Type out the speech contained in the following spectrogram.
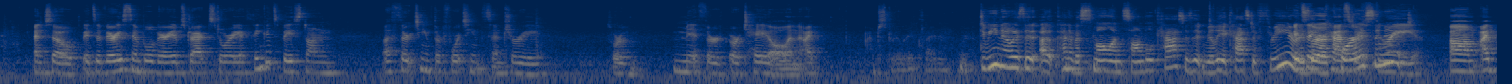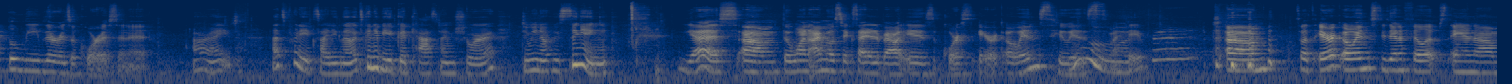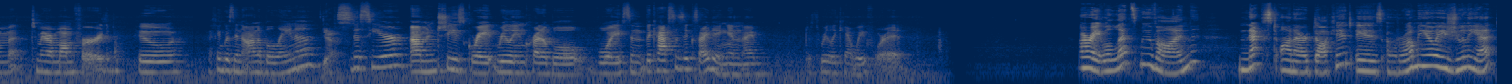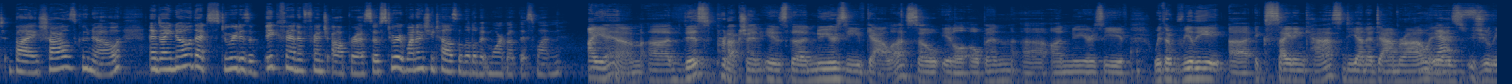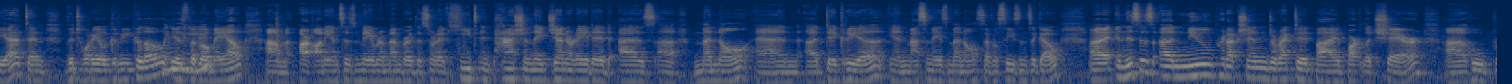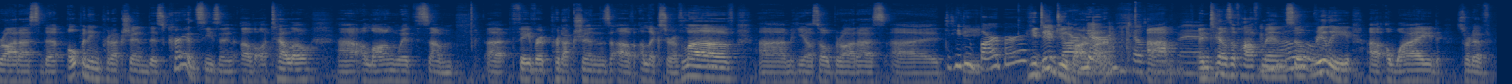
And so it's a very simple, very abstract story. I think it's based on a 13th or 14th century sort of myth or, or tale, and I, I'm just really excited. Do we know, is it a kind of a small ensemble cast? Is it really a cast of three or is there a, cast chorus of in three. it? Um, I believe there is a chorus in it. All right. That's pretty exciting, though. It's going to be a good cast, I'm sure. Do we know who's singing? Yes, um, the one I'm most excited about is, of course, Eric Owens, who is Ooh. my favorite. Um, so it's Eric Owens, Susanna Phillips, and um, Tamara Mumford, who I think was in Anna Bolena Yes. this year. Um, and she's great, really incredible voice, and the cast is exciting, and I just really can't wait for it. All right, well, let's move on. Next on our docket is Romeo et Juliet by Charles Gounod. And I know that Stuart is a big fan of French opera, so Stuart, why don't you tell us a little bit more about this one? I am. Uh, this production is the New Year's Eve gala, so it'll open uh, on New Year's Eve with a really uh, exciting cast. Diana Damrau Yes. is Juliet, and Vittorio Grigolo is the Romeo. Um, our audiences may remember the sort of heat and passion they generated as uh, Manon and uh, Desgrieux in Massenet's Manon several seasons ago. Uh, and this is a new production directed by Bartlett Sher, uh, who brought us the opening production this current season of Othello, uh, along with some uh, favorite productions of Elixir of Love. Um, he also brought us. Uh, Did he do the- Barber? He did do Barber, Barber. and Tales of Um, Hoffman. And Tales of Hoffman. So, Oh. really, uh, a wide sort of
